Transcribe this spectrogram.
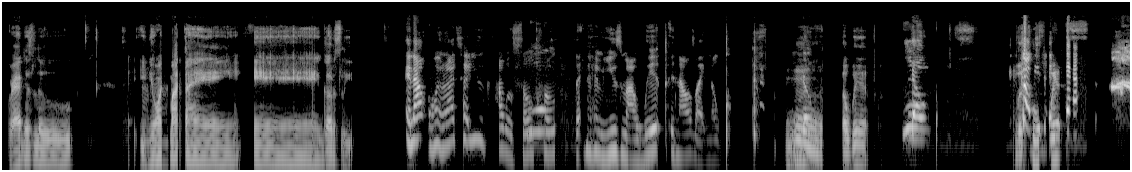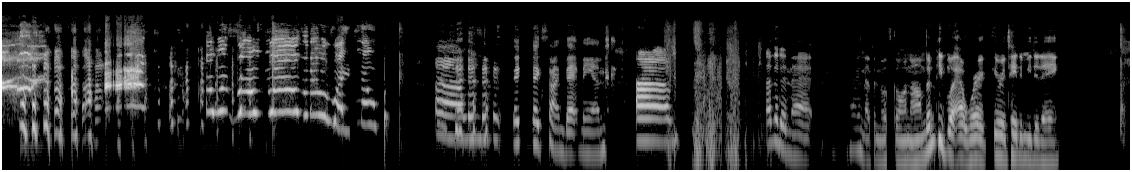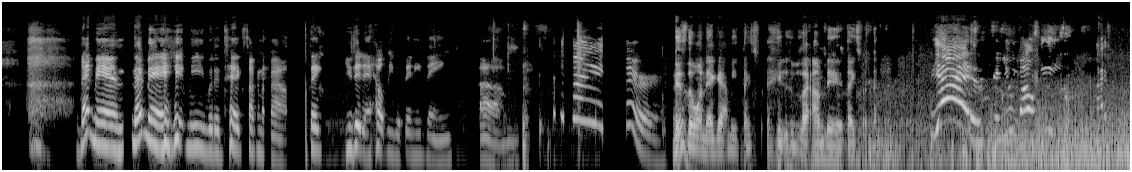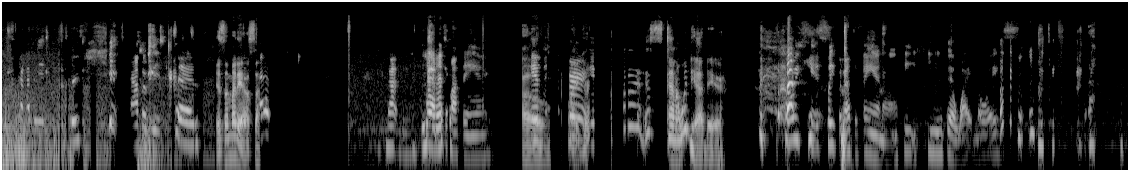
grab this lube, uh-huh. you want my thing, and go to sleep. And I, when I tell you, I was so close letting him use my whip, and I was like, nope, mm. nope a whip? No. Was cool whip? I was so close, and I was like, nope. Um, next, next time, Batman. Um, other than that, ain't nothing else going on. Them people at work irritated me today. that man, that man hit me with a text talking about, "Thank you didn't help me with anything." Um, sure. This is the one that got me. Thanks. For, he was like, "I'm dead. Thanks for that." Yes, and you know me. I got the shit out of it because somebody outside. Not me. No, that's my fan. Oh, if ever, if, it's kind of windy out there. Probably can't sleep without the fan on. He he needs that white noise.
